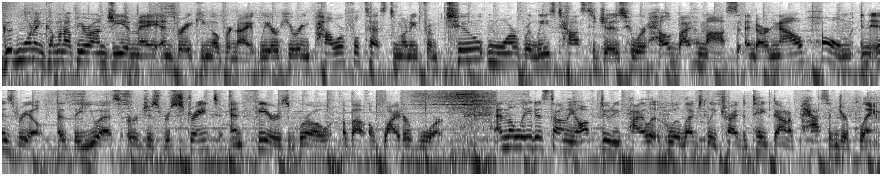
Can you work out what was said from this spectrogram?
Good morning. Coming up here on GMA and breaking overnight, we are hearing powerful testimony from two more released hostages who were held by Hamas and are now home in Israel as the U.S. urges restraint and fears grow about a wider war. And the latest on the off duty pilot who allegedly tried to take down a passenger plane.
